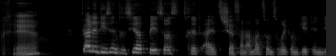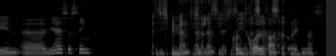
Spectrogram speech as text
Okay. Für alle, die es interessiert, Bezos tritt als Chef von Amazon zurück und geht in den, äh, wie heißt das Ding? Also ich bin mir eigentlich ein, relativ sicher. Kontrollrat oder irgendwas.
